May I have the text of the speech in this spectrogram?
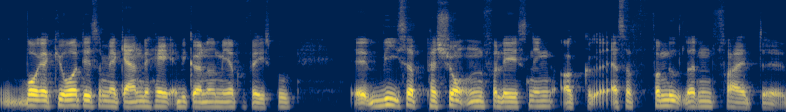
hvor jeg gjorde det, som jeg gerne vil have, at vi gør noget mere på Facebook. Øh, viser passionen for læsning og altså formidler den fra et... Øh,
